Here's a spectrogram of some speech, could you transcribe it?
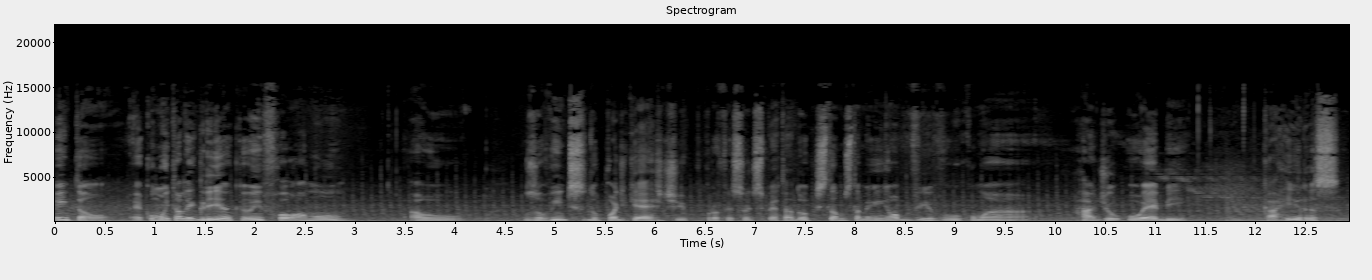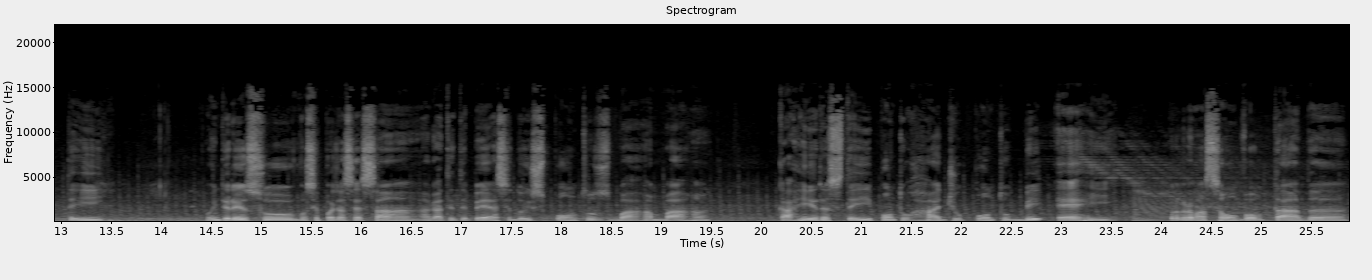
Então, é com muita alegria que eu informo aos ouvintes do podcast Professor Despertador que estamos também ao vivo com a rádio web Carreiras TI. O endereço você pode acessar https dois pontos barra barra carreirasti.radio.br. Programação voltada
